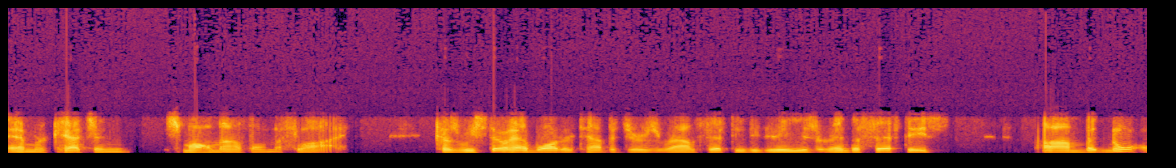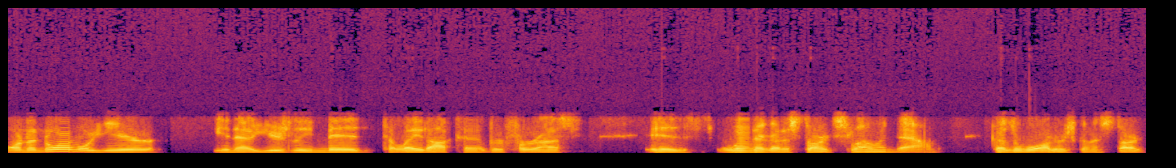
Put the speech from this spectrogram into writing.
and we're catching smallmouth on the fly because we still have water temperatures around 50 degrees or in the 50s. Um, but no, on a normal year, you know, usually mid to late October for us, is when they're going to start slowing down because the water is going to start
